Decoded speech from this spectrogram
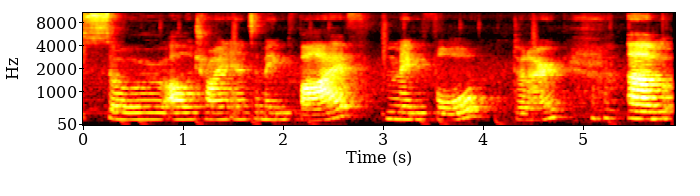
so I'll try and answer maybe five, maybe four, don't know. um,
